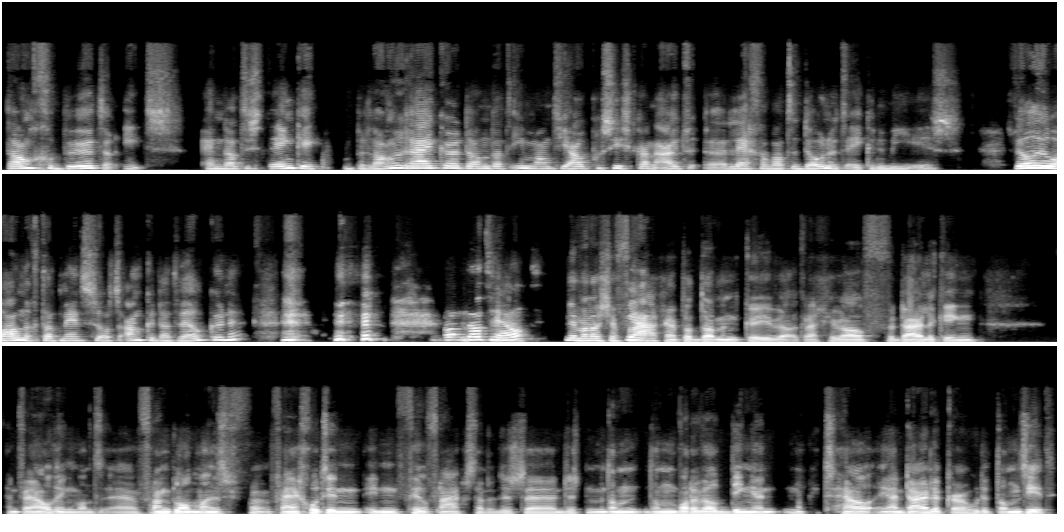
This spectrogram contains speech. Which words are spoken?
Dan gebeurt er iets. En dat is denk ik belangrijker dan dat iemand jou precies kan uitleggen wat de donut-economie is. Het is wel heel handig dat mensen zoals Anke dat wel kunnen. Want dat helpt. Nee, maar als je vragen hebt, dat moment kun je wel, krijg je wel verduidelijking en verheldering. Want uh, Frank Landman is vrij goed in, in veel vragen stellen. Dus, uh, dus dan, dan worden wel dingen nog iets hel, ja, duidelijker hoe het dan zit.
